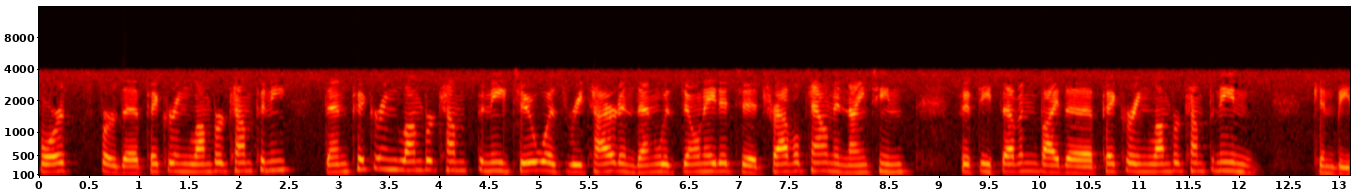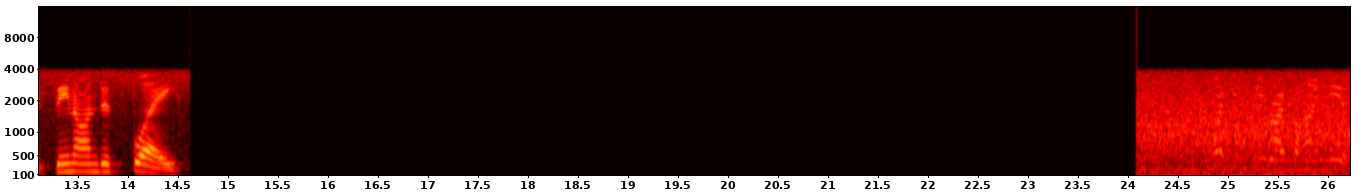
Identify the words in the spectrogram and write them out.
forests for the Pickering Lumber Company. Then Pickering Lumber Company 2 was retired and then was donated to Travel Town in 1957 by the Pickering Lumber Company and can be seen on display. What you see right behind me is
